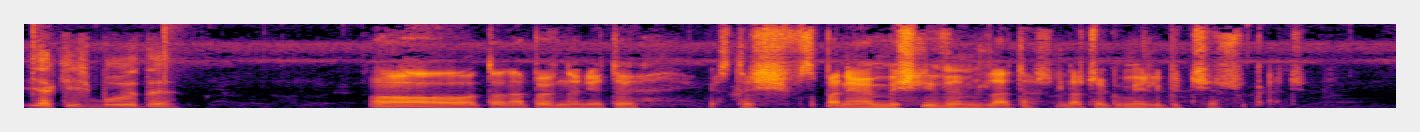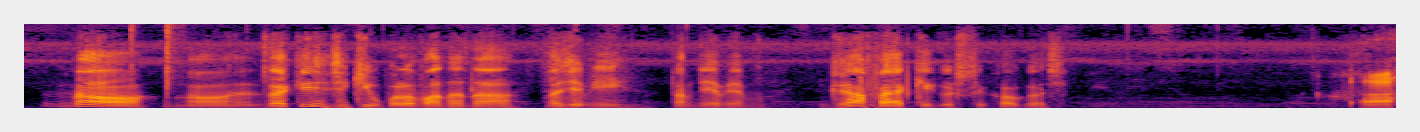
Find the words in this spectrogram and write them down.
jakieś burdy. O, to na pewno nie ty. Jesteś wspaniałym myśliwym, dla, dlaczego mieliby cię szukać? No, no, za jakieś dziki upolowane na, na ziemi, tam nie wiem, grafa jakiegoś czy kogoś. A,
